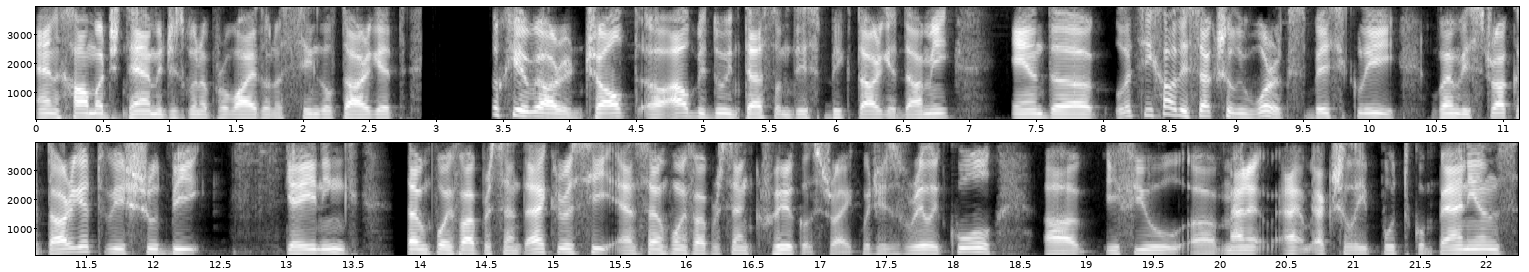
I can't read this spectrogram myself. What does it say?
and how much damage it's going to provide on a single target. So here we are in Chult. Uh, I'll be doing tests on this big target dummy and uh, let's see how this actually works. Basically when we struck a target we should be gaining 7.5% accuracy and 7.5% critical strike which is really cool if you uh, actually put companions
